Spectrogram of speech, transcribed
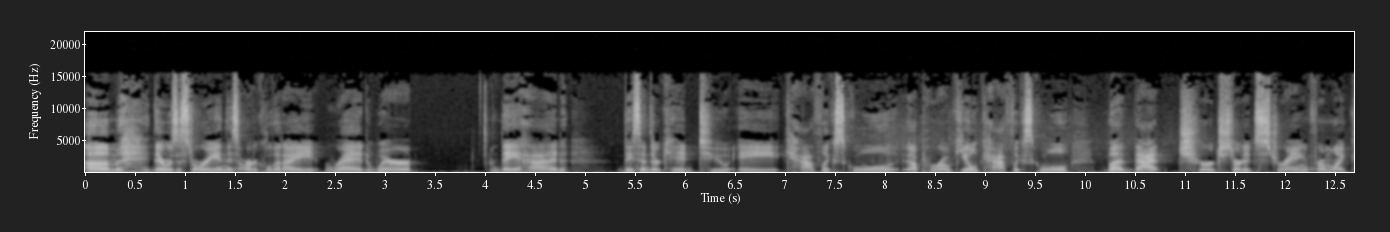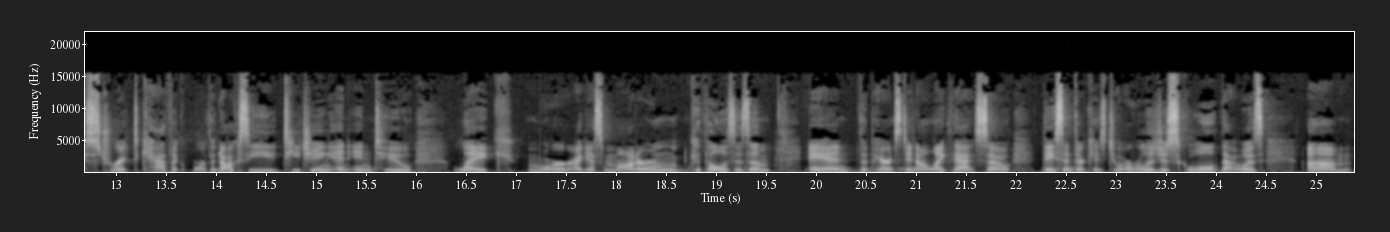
Um, there was a story in this article that I read where they had they sent their kid to a Catholic school, a parochial Catholic school, but that church started straying from like strict Catholic orthodoxy teaching and into like more, I guess, modern Catholicism. And the parents did not like that. So they sent their kids to a religious school that was um,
